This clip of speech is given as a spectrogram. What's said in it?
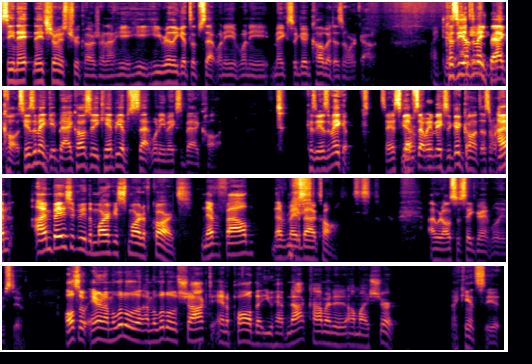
See, Nate, Nate's showing his true colors right now. He he he really gets upset when he when he makes a good call but it doesn't work out I do. because he doesn't make bad calls. He doesn't make bad calls, so he can't be upset when he makes a bad call because he doesn't make them. So he has to get Never- upset when he makes a good call. It doesn't work. I'm out. I'm basically the Marcus Smart of cards. Never fouled, never made a bad call. I would also say Grant Williams too. Also, Aaron, I'm a little I'm a little shocked and appalled that you have not commented on my shirt. I can't see it.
